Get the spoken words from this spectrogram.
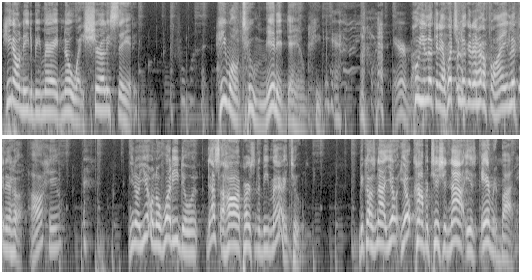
He don't need to be married no way. Shirley said it. For what? He want too many damn people. Yeah. Everybody. Who you looking at? What you looking at her for? I ain't looking at her. Oh hell. You know, you don't know what he doing. That's a hard person to be married to. Because now your your competition now is everybody.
